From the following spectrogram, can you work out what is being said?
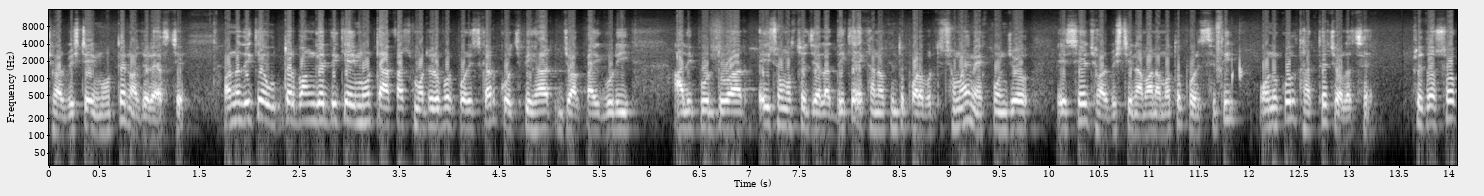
ঝড় বৃষ্টি এই মুহূর্তে নজরে আসছে। অন্যদিকে উত্তরবঙ্গের দিকে এই মুহূর্তে আকাশ মোটের উপর পরিষ্কার, কোচবিহার, জলপাইগুড়ি, আলিপুরদুয়ার এই সমস্ত জেলার দিকে এখানেও কিন্তু পরবর্তী সময়ে মেঘপুঞ্জ এসে ঝড় বৃষ্টি নামানোর মতো পরিস্থিতি অনুকূল থাকতে চলেছে। দর্শক,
